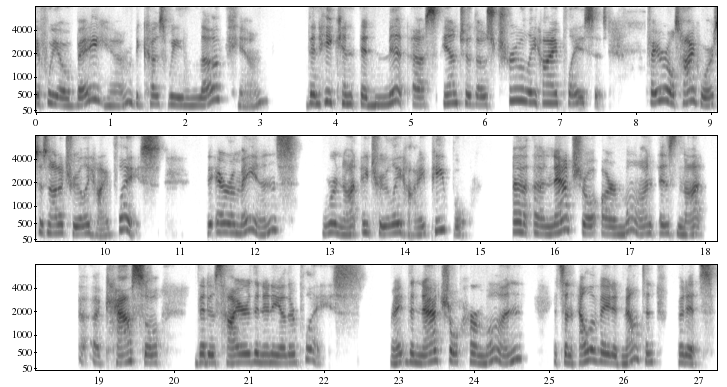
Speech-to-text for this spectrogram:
if we obey him because we love him, then he can admit us into those truly high places. Pharaoh's high horse is not a truly high place. The Aramaeans were not a truly high people. A, a natural Armon is not a, a castle that is higher than any other place, right? The natural Hermon, it's an elevated mountain, but it's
